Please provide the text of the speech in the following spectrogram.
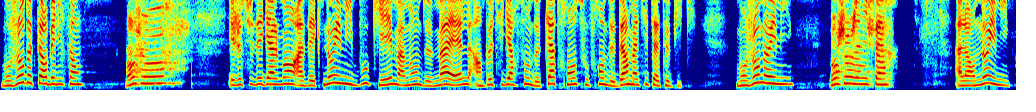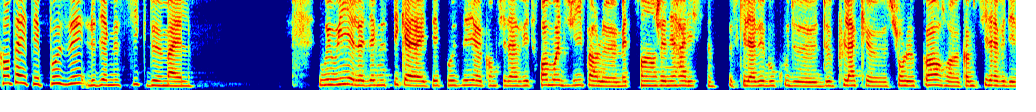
Bonjour, docteur Bellissan. Bonjour. Et je suis également avec Noémie Bouquet, maman de Maël, un petit garçon de 4 ans souffrant de dermatite atopique. Bonjour Noémie. Bonjour Jennifer. Alors Noémie, quand a été posé le diagnostic de Maël oui, oui, le diagnostic a été posé euh, quand il avait trois mois de vie par le médecin généraliste, parce qu'il avait beaucoup de, plaques euh, sur le corps, euh, comme s'il avait des,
